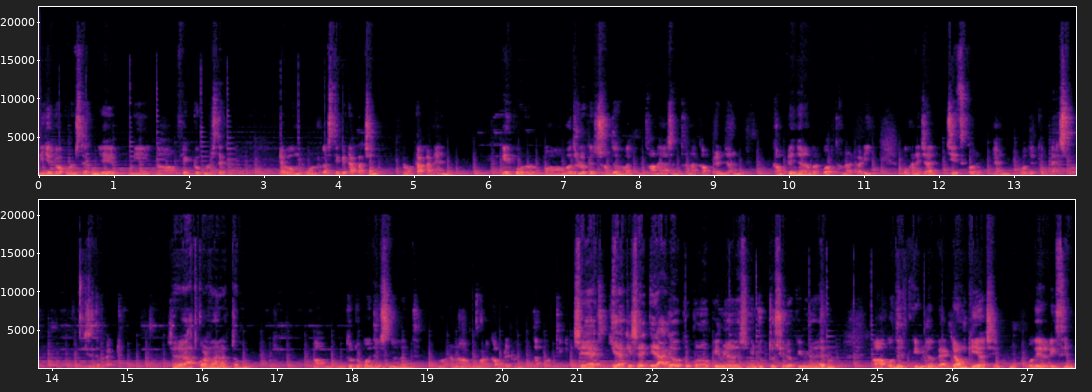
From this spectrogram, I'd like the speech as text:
নিজের ডকুমেন্টস দেখেন যে উনি ফেক ডকুমেন্টস দেখেন এবং ওনার কাছ থেকে টাকা চান এবং টাকা নেন। এরপর ভদ্রলোকের সন্দেহ হয়, থানায় আসেন থানা কমপ্লেন জানান। কমপ্লেন জানাবার পর থানার গাড়ি ওখানে যায় চেজ করে অ্যান্ড ওদেরকে অ্যারেস্ট করে। দিস ইজ দ্য ফ্যাক্ট রাত নাগাদ তখন? দুটো পঁয়ত্রিশ নাগাদ ঘটনা মানে কমপ্লেন হয় তারপর থেকে সে এরা কি এর আগেও কি কোনো ক্রিমিনালের সঙ্গে যুক্ত ছিল? ক্রিমিনাল দেখুন ওদের ক্রিমিনাল ব্যাকগ্রাউন্ড কি আছে? ওদের রিসেন্ট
